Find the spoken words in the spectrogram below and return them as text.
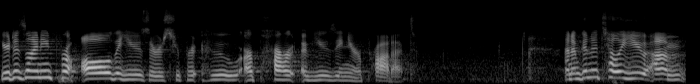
you're designing for all the users who, who are part of using your product. And I'm going to tell you um,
